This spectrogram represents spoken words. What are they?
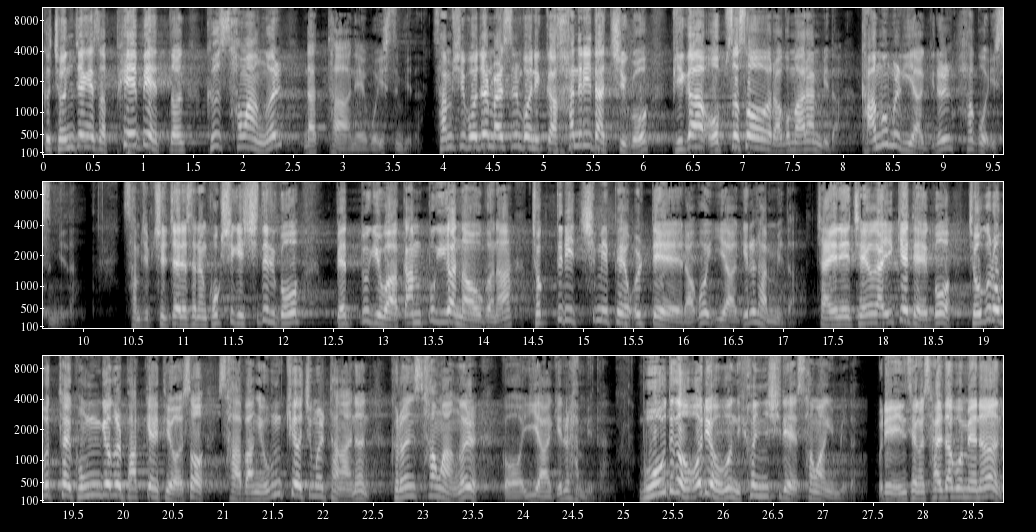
그 전쟁에서 패배했던 그 상황을 나타내고 있습니다. 35절 말씀을 보니까 하늘이 닫히고 비가 없어서라고 말합니다. 가뭄을 이야기를 하고 있습니다. 37절에서는 곡식이 시들고 메뚜기와 깜뿌기가 나오거나 적들이 침입해 올 때라고 이야기를 합니다. 자연의 제어가 있게 되고 적으로부터의 공격을 받게 되어서 사방에 움켜짐을 당하는 그런 상황을 어, 이야기를 합니다. 모두가 어려운 현실의 상황입니다. 우리 인생을 살다 보면은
